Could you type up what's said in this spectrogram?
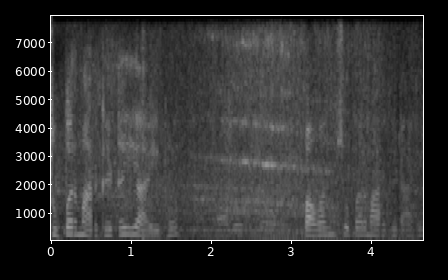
Super मार्केटही आहे इथं. पवन सुपर मार्केट आहे.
